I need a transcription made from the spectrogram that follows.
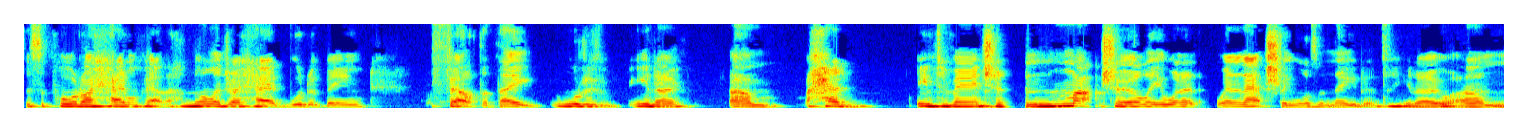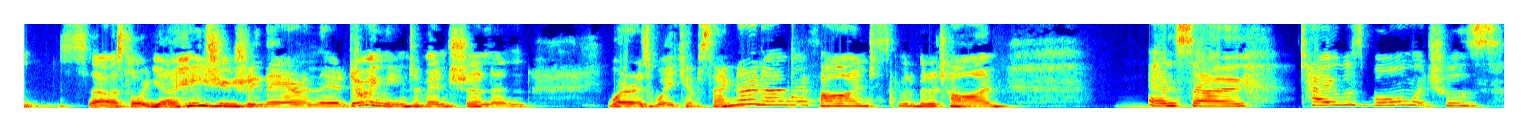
the support I had, without the knowledge I had, would have been felt that they would have, you know, um, had intervention much earlier when it when it actually wasn't needed. You know, um, so I thought, you know, he's usually there and they're doing the intervention, and whereas we kept saying, no, no, we're fine, just give it a bit of time. And so Tay was born, which was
